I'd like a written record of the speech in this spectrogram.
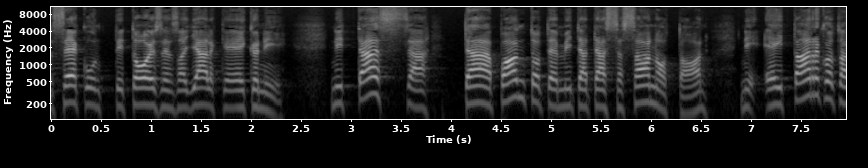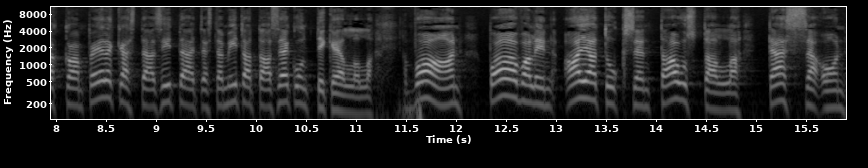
sekunti toisensa jälkeen, eikö niin? Niin tässä tämä pantote, mitä tässä sanotaan, niin ei tarkoitakaan pelkästään sitä, että sitä mitataan sekuntikellolla, vaan Paavalin ajatuksen taustalla tässä on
